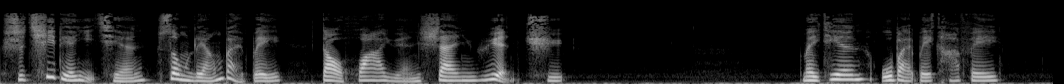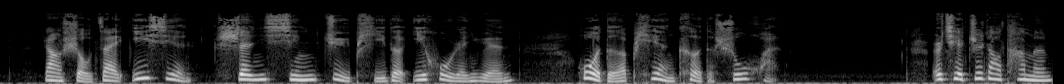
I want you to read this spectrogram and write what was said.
十七点以前送两百杯到花园山院区。每天五百杯咖啡，让守在一线身心俱疲的医护人员获得片刻的舒缓。而且知道他们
